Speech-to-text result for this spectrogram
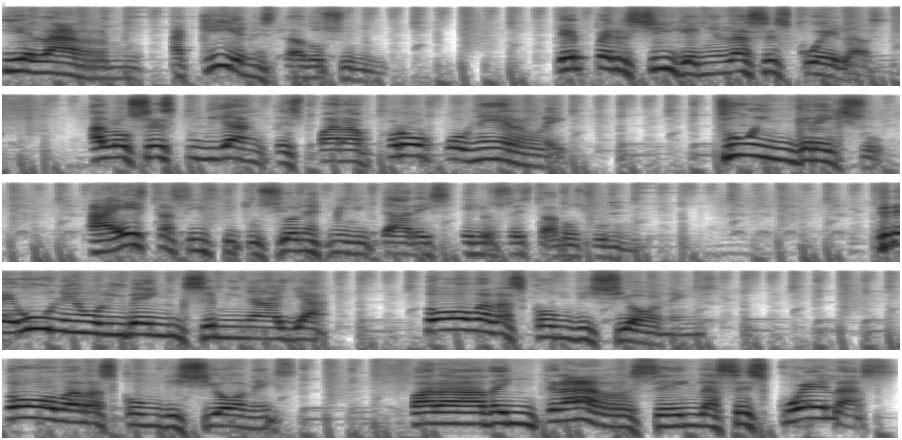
y el Army aquí en Estados Unidos, que persiguen en las escuelas a los estudiantes para proponerle su ingreso a estas instituciones militares en los Estados Unidos. Reúne Olivense Minaya todas las condiciones, todas las condiciones para adentrarse en las escuelas,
